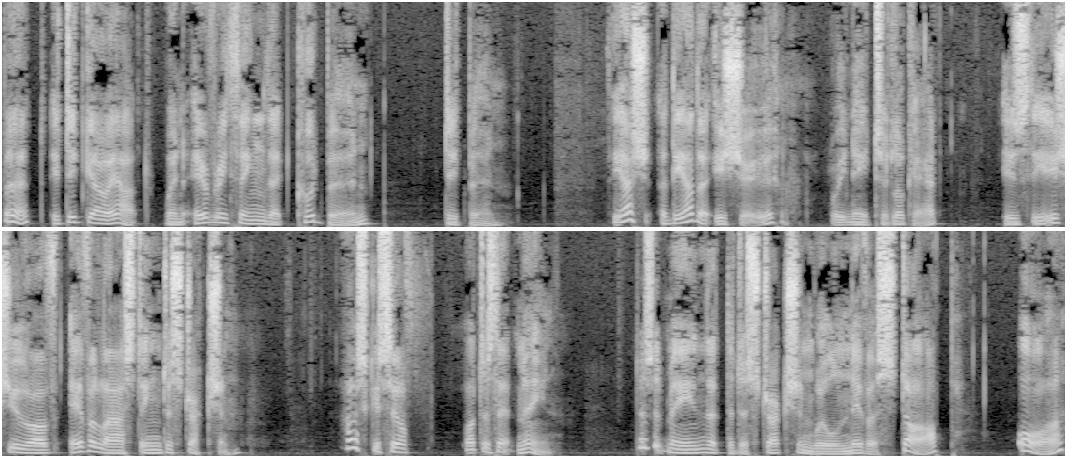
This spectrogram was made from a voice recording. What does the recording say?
But it did go out when everything that could burn did burn. The, the other issue we need to look at is the issue of everlasting destruction. Ask yourself, what does that mean? Does it mean that the destruction will never stop, or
